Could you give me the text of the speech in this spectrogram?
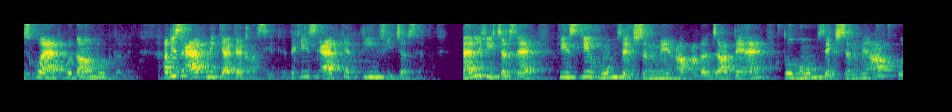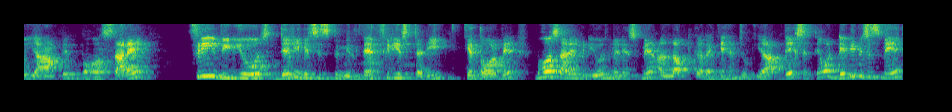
इसको ऐप को डाउनलोड कर लें। अब इस ऐप में क्या क्या खासियत है? देखिए, इस ऐप के तीन फीचर्स हैं। पहले फीचर्स है कि इसके होम सेक्शन में आप अगर जाते हैं तो होम सेक्शन में आपको यहाँ पे बहुत सारे फ्री वीडियोज़ डेली बेसिस पे मिलते हैं फ्री स्टडी के तौर पे। बहुत सारे वीडियोज़ मैंने इसमें अनलॉक कर रखे हैं, जो कि आप देख सकते हैं और डेली बेसिस में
